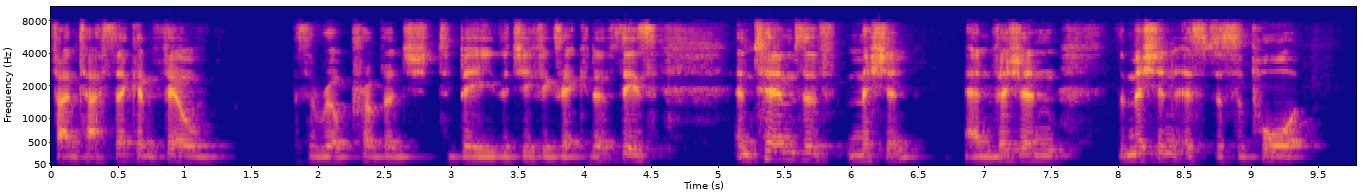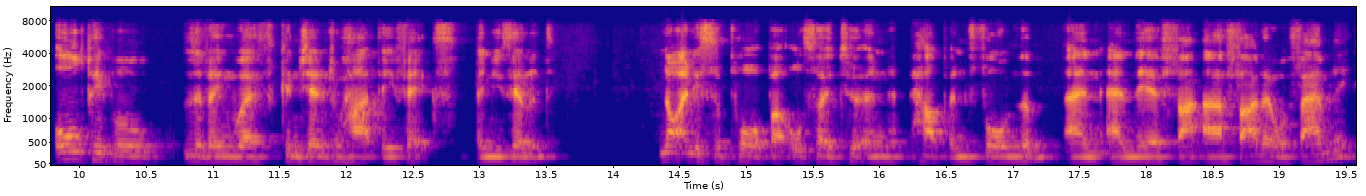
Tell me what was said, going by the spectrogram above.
fantastic and feel it's a real privilege to be the chief executive. There's, in terms of mission and vision, the mission is to support all people living with congenital heart defects in New Zealand not only support but also to in, help inform them and and their fa- uh, father or family.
